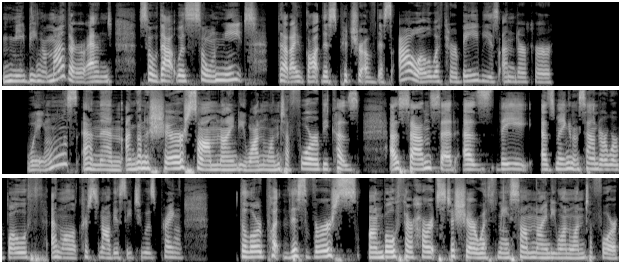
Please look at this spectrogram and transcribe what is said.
me being a mother, and so that was so neat that I've got this picture of this owl with her babies under her wings. And then I'm going to share Psalm 91, 1 to 4, because as Sam said, as they, as Megan and Sandra were both, and well, Kristen obviously too was praying, the Lord put this verse on both their hearts to share with me Psalm 91, 1 to 4.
